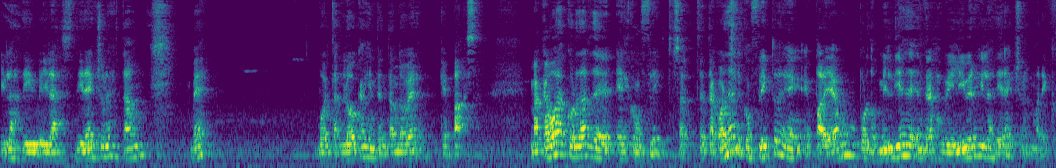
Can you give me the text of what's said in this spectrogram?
y las, y las Directioners están, ¿ves? Vueltas locas intentando ver qué pasa. Me acabo de acordar del conflicto. O sea, ¿te, acuerdas del conflicto para allá por 2010 entre las Believers y las Directioners, marico?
